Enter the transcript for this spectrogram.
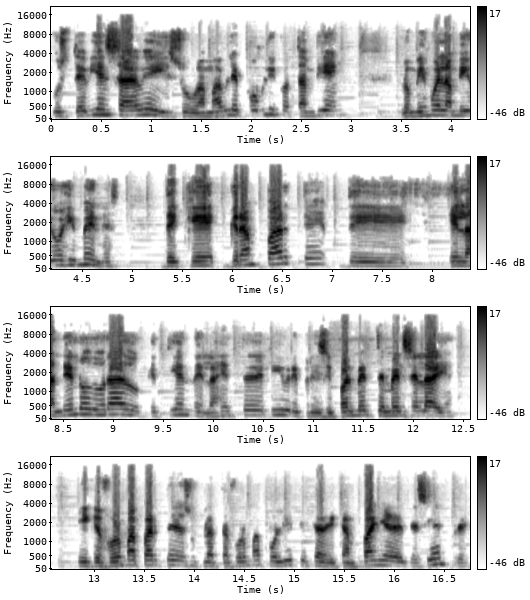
usted bien sabe y su amable público también, lo mismo el amigo Jiménez, de que gran parte de el anhelo dorado que tiene la gente de Libre y principalmente Mel Zelaya y que forma parte de su plataforma política de campaña desde siempre,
